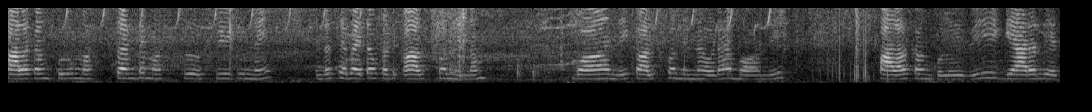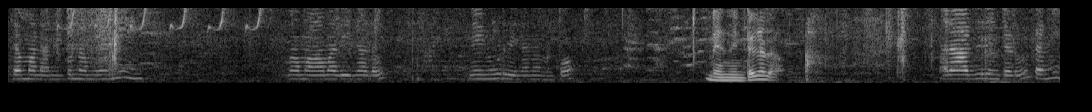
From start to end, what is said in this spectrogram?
పాలకంకులు మస్తు అంటే మస్తు స్వీట్ ఉన్నాయి. ఇంతసేపు అయితే ఒకటి కాల్చుకొని తిన్నాం. బాగుంది. కాల్చుకొని తిన్నా కూడా బాగుంది. పాలకంకులు ఇవి. గ్యారెలు చేద్దామని అనుకున్నాం కానీ మా మామ తిన్నాడు నేను కూడా తిన్నాను అనుకో. నేను తింటా కదా. రాజు తింటాడు కానీ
